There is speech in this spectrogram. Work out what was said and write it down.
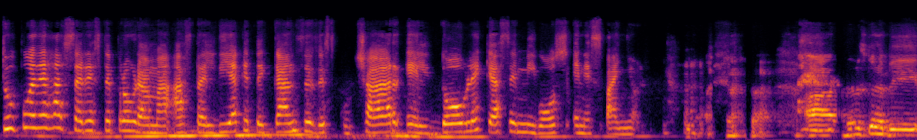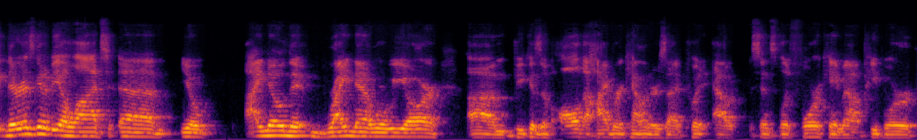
Tú puedes hacer este programa hasta el día que te canses de escuchar el doble que hace mi voz en español. uh, there's going to be there is going to be a lot. Um, you know, I know that right now where we are, um, because of all the hybrid calendars I put out since LIIFT4 came out, people are,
